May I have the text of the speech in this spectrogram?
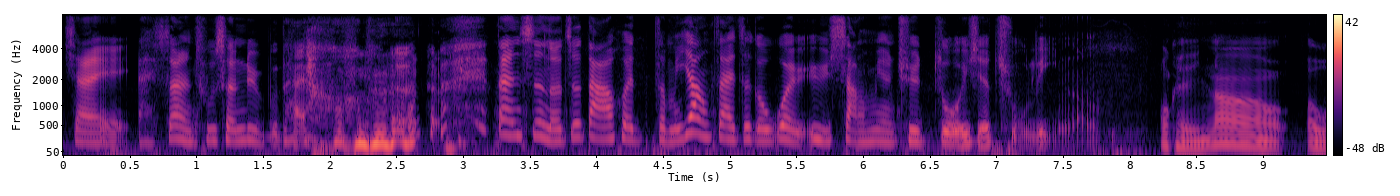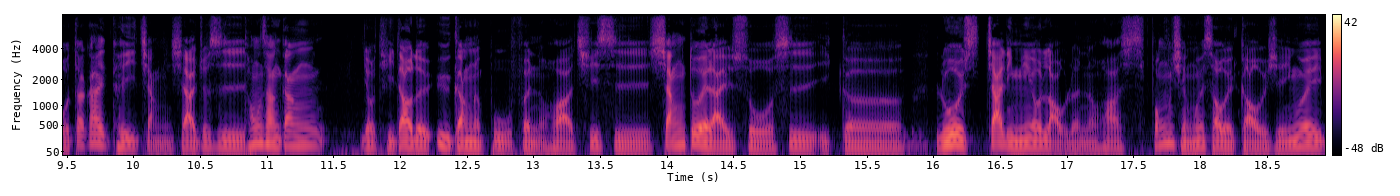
现在哎，虽然出生率不太好，但是呢，就大家会怎么样在这个卫浴上面去做一些处理呢？OK，那呃，我大概可以讲一下，就是通常刚有提到的浴缸的部分的话，其实相对来说是一个，如果家里面有老人的话，风险会稍微高一些，因为。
